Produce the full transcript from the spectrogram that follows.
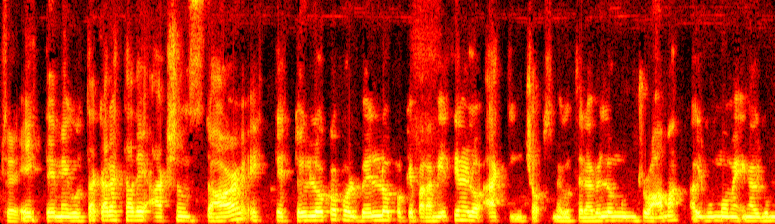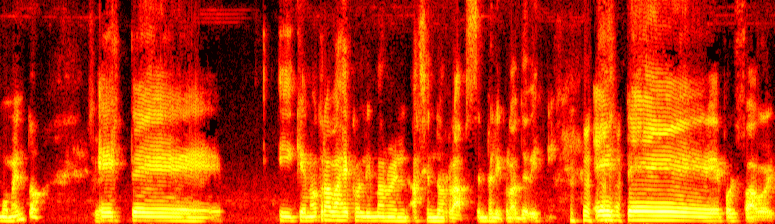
Sí. Este, me gusta que ahora está de Action Star. Este, estoy loco por verlo porque para mí él tiene los acting chops. Me gustaría verlo en un drama algún momento, en algún momento. Sí. Este, y que no trabaje con Lin Manuel haciendo raps en películas de Disney. Este, por favor.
